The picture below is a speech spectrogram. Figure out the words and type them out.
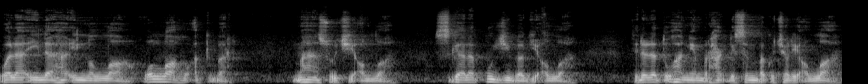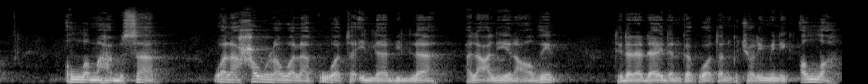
wa la ilaha illallah, wallahu akbar. Maha suci Allah. Segala puji bagi Allah. Tidak ada Tuhan yang berhak disembah kecuali Allah. Allah maha besar. Wala hawla wala quwata illa billah al-aliyyil azim. Tidak ada daya dan kekuatan kecuali milik Allah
